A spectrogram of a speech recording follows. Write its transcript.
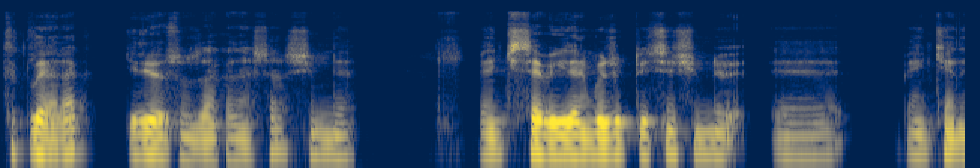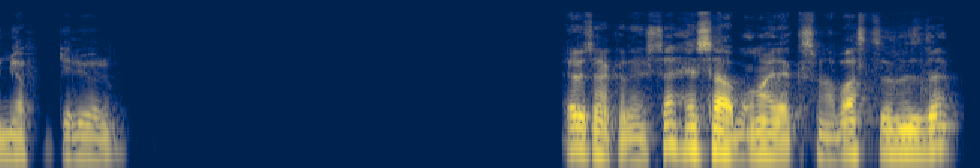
tıklayarak giriyorsunuz arkadaşlar. Şimdi ben kişisel bilgilerim gözüktüğü için şimdi e, ben kendim yapıp geliyorum. Evet arkadaşlar hesabı onayla kısmına bastığınızda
